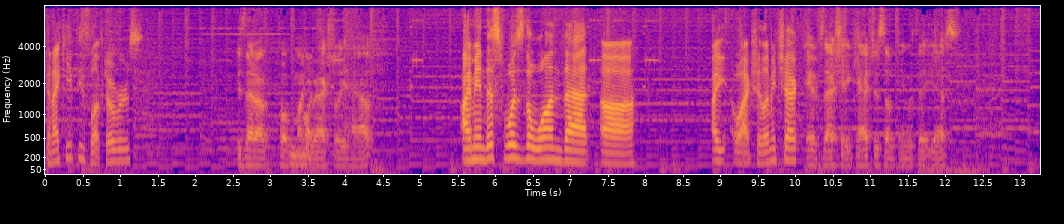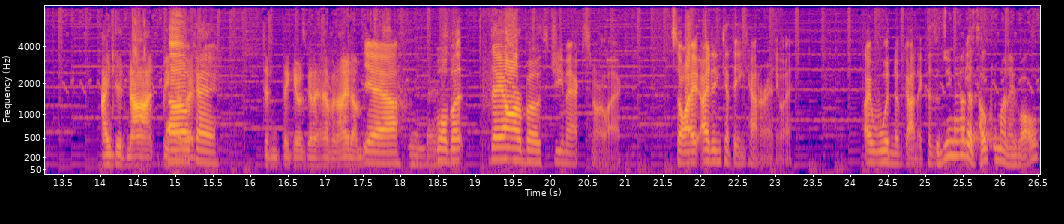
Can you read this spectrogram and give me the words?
Can I keep these leftovers? Is that a Pokemon What? you actually have? I mean, this was the one that uh, I well actually let me check. If Zashay catches something with it, yes. I did not because Oh, I okay. didn't think it was gonna have an item. Yeah. Well, but they are both Gmax Snorlax, so I I didn't get the encounter anyway. I wouldn't have gotten it because did you know that Pokemon evolve?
